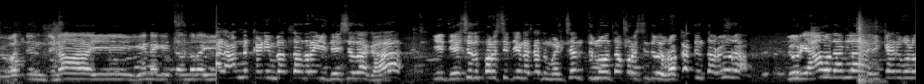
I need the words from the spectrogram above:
ಇವತ್ತಿನ ದಿನ ಈ ಏನಾಗೈತೆ ಅಂದ್ರೆ ಈ ಅನ್ನ ಕಡಿಮೆ ಬರ್ತಂದ್ರ ಈ ದೇಶದಾಗ ಈ ದೇಶದ ಪರಿಸ್ಥಿತಿ ಏನಕ್ಕದ ಮನುಷ್ಯನ್ ತಿನ್ನುವಂತ ಪರಿಸ್ಥಿತಿ ರೊಕ್ಕ ತಿಂತಾರ ಇವ್ರ. ಇವ್ರು ಯಾವ್ದಲ್ಲ ಅಧಿಕಾರಿಗಳು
